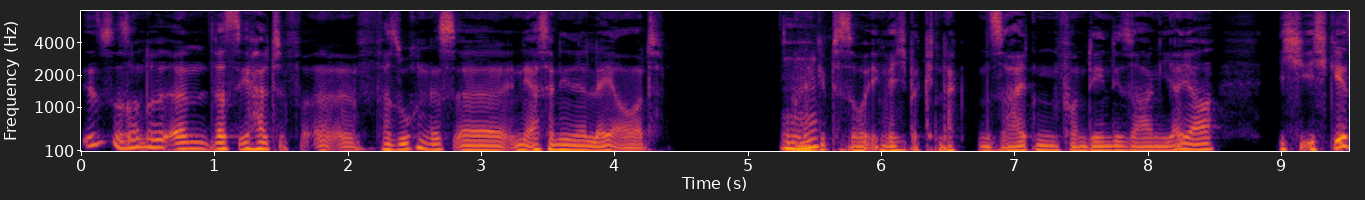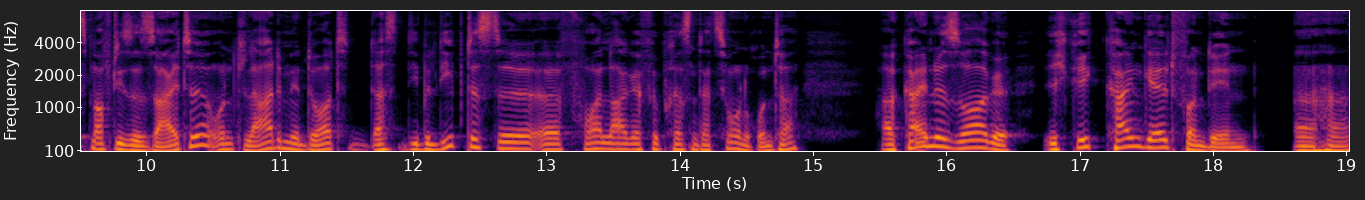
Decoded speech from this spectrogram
Insbesondere, ähm, was sie halt äh, versuchen, ist äh, in erster Linie Layout. Mhm. Und dann gibt es so irgendwelche beknackten Seiten, von denen die sagen, ja, ja, ich, ich gehe jetzt mal auf diese Seite und lade mir dort das, die beliebteste äh, Vorlage für Präsentation runter Ha, keine Sorge, ich krieg kein Geld von denen. Aha.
